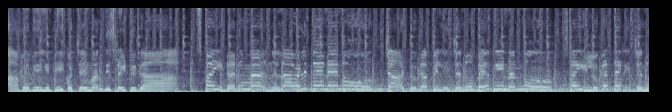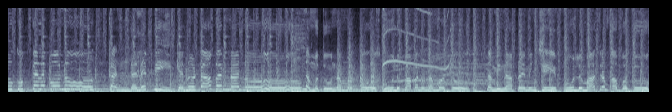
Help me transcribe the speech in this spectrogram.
ఆ బేబీ ఇంటికొచ్చే మంది స్ట్రైట్గా స్పైడర్ మ్యాన్ లా వెళితే నేను చాటుగా పిలిచను బేబీ నన్ను. స్టైలుగా తెరిచను కుక్కల పోను. కండలే పీకెను డాబర్ మ్యాను నమ్మద్దు నమ్మద్దు స్కూల్ పాపను నమ్మొద్దు. నమ్మినా ప్రేమించి పూలు మాత్రం అవ్వద్దు.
